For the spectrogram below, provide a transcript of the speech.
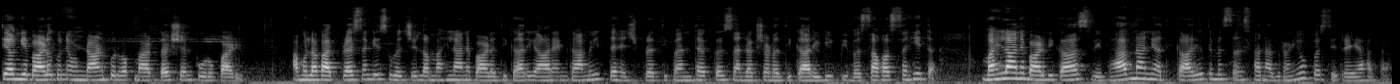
તે અંગે બાળકોને ઊંડાણપૂર્વક માર્ગદર્શન પૂરું પાડ્યું. આ મુલાકાત પ્રસંગે સુરત જિલ્લા મહિલા અને બાળ અધિકારી આર એન ગામી દહેજ પ્રતિબંધક સંરક્ષણ અધિકારી ડીપી વસાવા સહિત મહિલા અને બાળ વિકાસ વિભાગના અન્ય અધિકારીઓ તેમજ સંસ્થાના અગ્રણીઓ ઉપસ્થિત રહ્યા હતા.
